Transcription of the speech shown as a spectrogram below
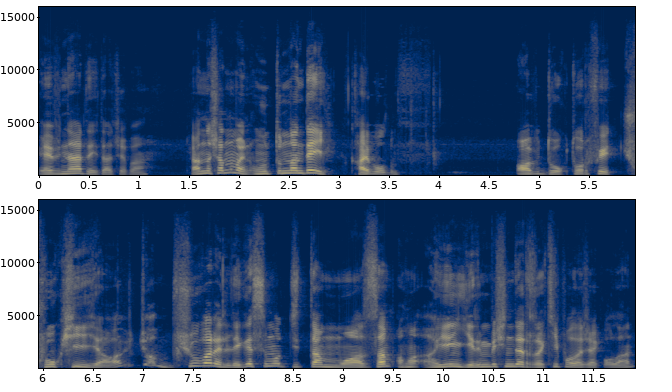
ev neredeydi acaba? Yanlış anlamayın. Unuttuğumdan değil. Kayboldum. Abi Doktor Fate çok iyi ya. Abi şu var ya Legacy mod cidden muazzam ama ayın 25'inde rakip olacak olan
